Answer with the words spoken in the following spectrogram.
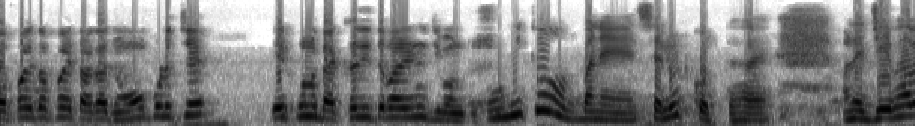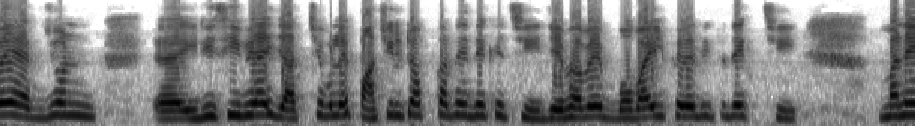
দফায় দফায় টাকা জমা পড়েছে। এর কোনো ব্যাখ্যা দিতে পারেনি জীবনকৃষ্ণ উনি তো মানে স্যালুট করতে হয়। মানে যেভাবে একজন ইডি সিবিআই যাচ্ছে বলে পাঁচিল টপকাতে দেখেছি, যেভাবে মোবাইল ফেলে দিতে দেখছি মানে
